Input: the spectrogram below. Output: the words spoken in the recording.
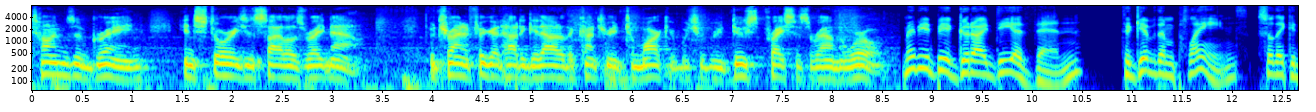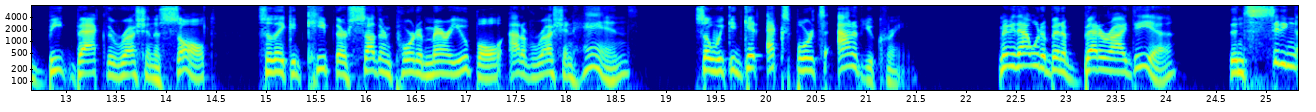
tons of grain in storage in silos right now. They're trying to figure out how to get out of the country to market, which would reduce prices around the world. Maybe it'd be a good idea then to give them planes so they could beat back the Russian assault, so they could keep their southern port of Mariupol out of Russian hands, so we could get exports out of Ukraine. Maybe that would have been a better idea than sitting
